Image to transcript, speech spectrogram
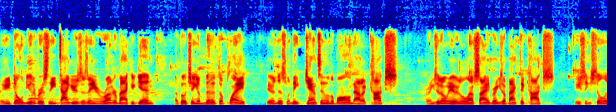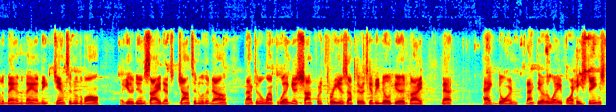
the Doane University Tigers as they run her back again. Approaching a minute to play here in this one. Nate Jansen with the ball. Now to Cox. Brings it over here to the left side. Brings it back to Cox. Hastings still in the band to band. Nate Jansen with the ball. They get it inside. That's Johnson with it now. Back to the left wing. A shot for three is up there. It's going to be no good by Matt Hagdorn. Back the other way for Hastings.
